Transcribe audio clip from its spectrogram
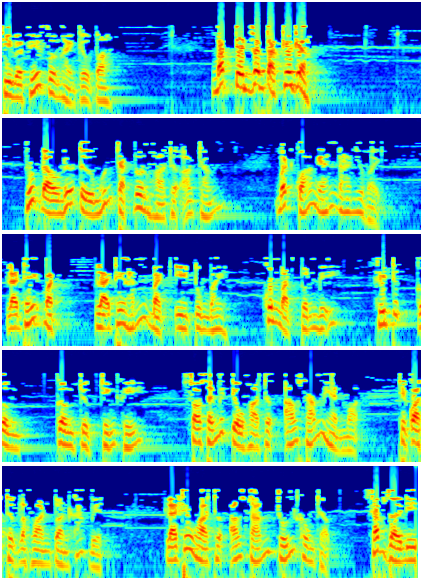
Chỉ về phía Phương Hành kêu to. Bắt tên dân tặc kia kìa! Lúc đầu nữ tử muốn chặt luôn hòa thượng áo trắng, Bất quá nghe hắn đa như vậy, Lại thấy bạch, lại thấy hắn bạch y tung bay, Khuôn mặt tuấn mỹ, Khí tức cường cường trực chính khí, So sánh với tiểu hòa thượng áo xám hèn mọn, Thì quả thực là hoàn toàn khác biệt. Lại thấy hòa thượng áo xám trốn không chậm, Sắp rời đi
